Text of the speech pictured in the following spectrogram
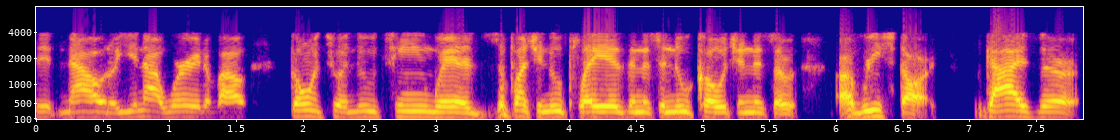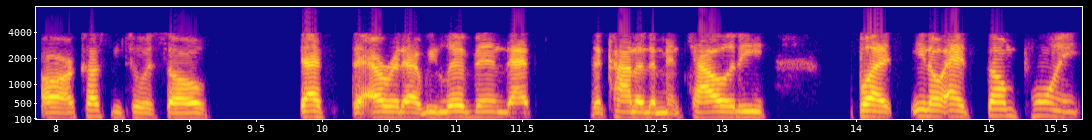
sitting out or you're not worried about going to a new team where it's a bunch of new players and it's a new coach and it's a, a restart. Guys are, are accustomed to it. So that's the era that we live in. That's the kind of the mentality. But, you know, at some point,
